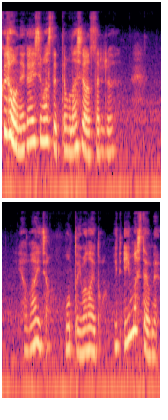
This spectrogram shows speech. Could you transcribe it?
袋お願いしますって言ってもなしで渡されるやばいじゃん。もっと言わないと言いましたよね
